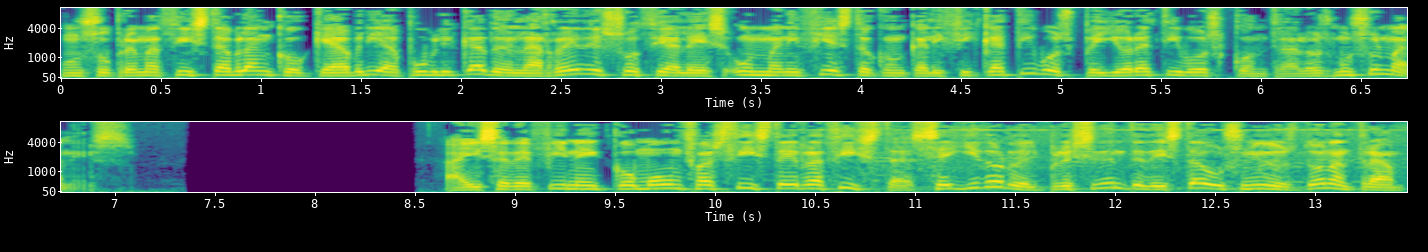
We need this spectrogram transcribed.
un supremacista blanco que habría publicado en las redes sociales un manifiesto con calificativos peyorativos contra los musulmanes. Ahí se define como un fascista y racista, seguidor del presidente de Estados Unidos Donald Trump,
